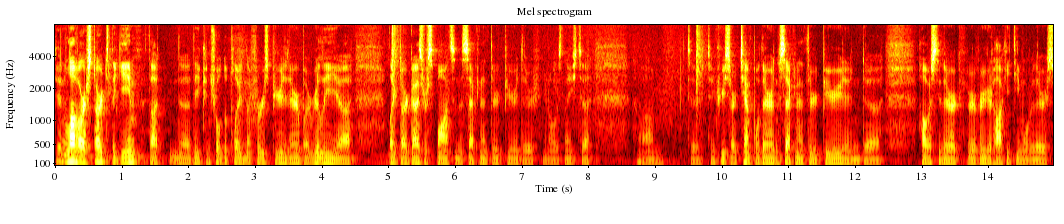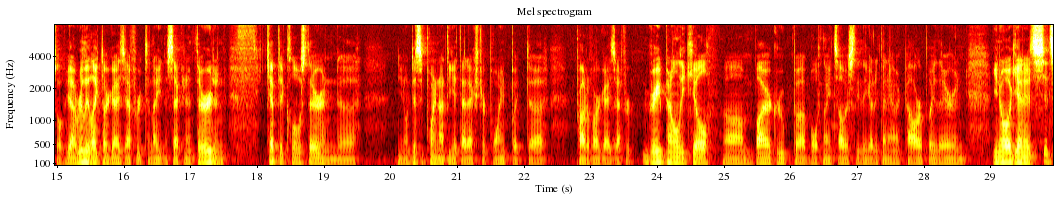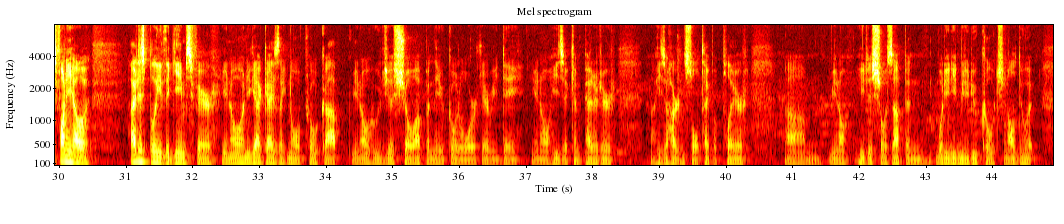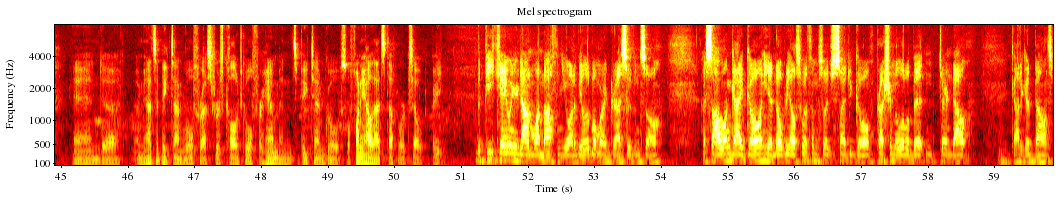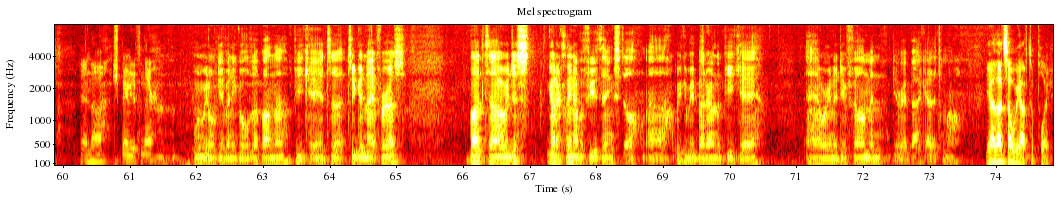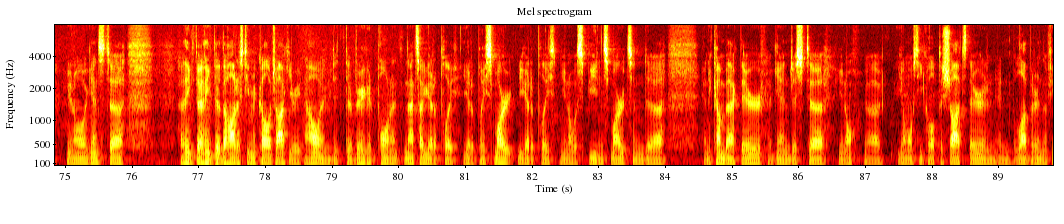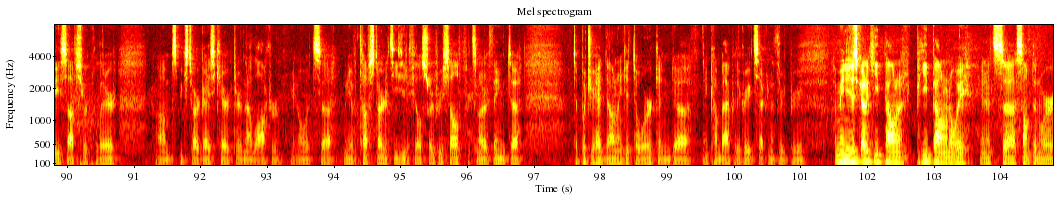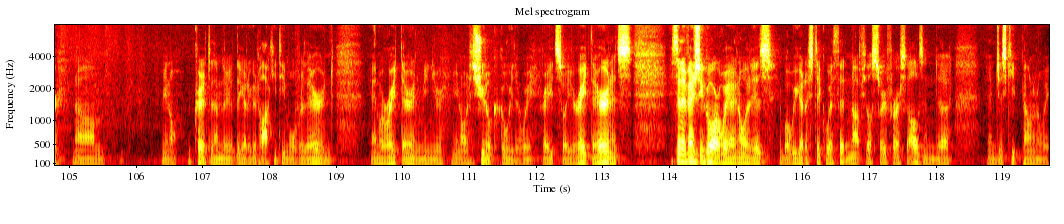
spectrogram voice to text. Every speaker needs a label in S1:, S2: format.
S1: Didn't love our start to the game. Thought the, they controlled the play in the first period there, but really uh, liked our guys' response in the second and third period there. You know, it was nice to um, to, to increase our tempo there in the second and third period, and uh, obviously they're, they're a very good hockey team over there. So yeah, really liked our guys' effort tonight in the second and third, and kept it close there. And uh, you know, disappointed not to get that extra point, but uh, proud of our guys' effort. Great penalty kill um, by our group uh, both nights. Obviously, they got a dynamic power play there, and you know, again, it's it's funny how. I just believe the game's fair, you know, and you got guys like Noah Prokop, you know, who just show up and they go to work every day. You know, he's a competitor, uh, he's a heart and soul type of player. Um, you know, he just shows up and what do you need me to do, coach, and I'll do it. And uh, I mean, that's a big time goal for us, first college goal for him, and it's a big time goal. So funny how that stuff works out, right?
S2: The PK when you're down one nothing, you want to be a little bit more aggressive, and so I saw one guy go and he had nobody else with him, so I decided to go pressure him a little bit, and turned out got a good bounce and uh, just buried it from there.
S3: When we don't give any goals up on the PK, it's a it's a good night for us. But uh, we just got to clean up a few things still. Uh, we could be better on the PK, and we're gonna do film and get right back at it tomorrow.
S1: Yeah, that's how we have to play. You know, against. I think I think they're the hottest team in college hockey right now, and they're a very good opponent. And that's how you got to play. You got to play smart. You got to play, you know, with speed and smarts, and uh, and to come back there again, just uh, you know, uh, you almost equal up the shots there, and, and a lot better in the face-off circle there. Um, speaks to our guys' character in that locker room. You know, it's uh, when you have a tough start, it's easy to feel sorry for yourself. It's another thing to to put your head down and get to work and uh, and come back with a great second and third period. I mean, you just got to keep pounding, keep pounding away, and it's uh, something where, um, you know, credit to them, they they got a good hockey team over there, and and we're right there. And I mean, you're you know, a shootout could go either way, right? So you're right there, and it's it's gonna eventually go our way. I know it is, but we got to stick with it and not feel sorry for ourselves, and uh, and just keep pounding away.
